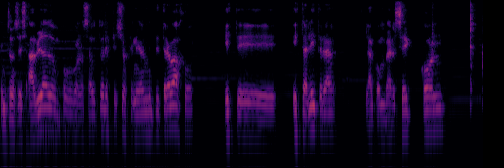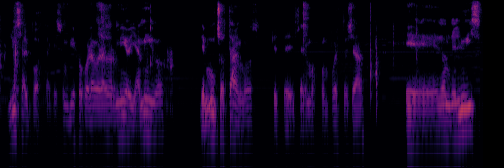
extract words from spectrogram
Entonces, hablado un poco con los autores que yo generalmente trabajo, este, esta letra la conversé con Luis Alposta, que es un viejo colaborador mío y amigo de muchos tangos que tenemos compuestos ya, eh, donde Luis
